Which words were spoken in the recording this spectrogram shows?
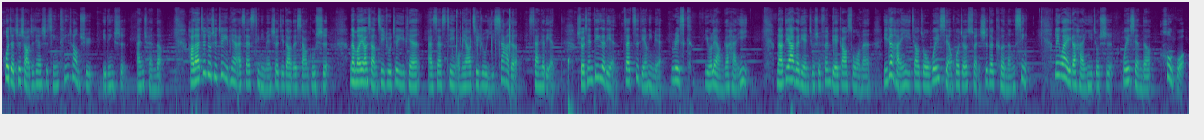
或者至少这件事情听上去一定是安全的。好了，这就是这一篇 SST 里面涉及到的小故事。那么要想记住这一篇 SST，我们要记住以下的三个点。首先，第一个点，在字典里面，risk 有两个含义。那第二个点就是分别告诉我们，一个含义叫做危险或者损失的可能性，另外一个含义就是危险的后果。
